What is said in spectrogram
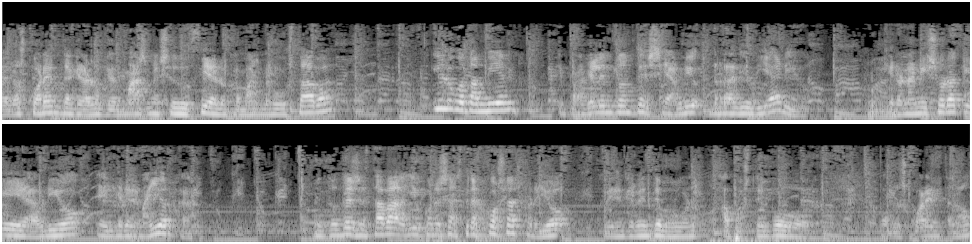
de los 40, que era lo que más me seducía, lo que más me gustaba. Y luego también, para aquel entonces se abrió Radio Diario. que era una emisora que abrió el de Mallorca. Entonces estaba yo con esas tres cosas, pero yo, evidentemente, pues bueno, aposté por, por los 40, ¿no?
